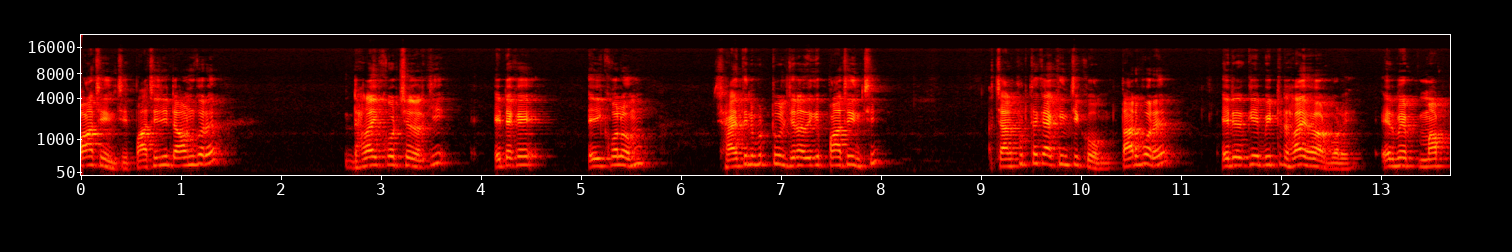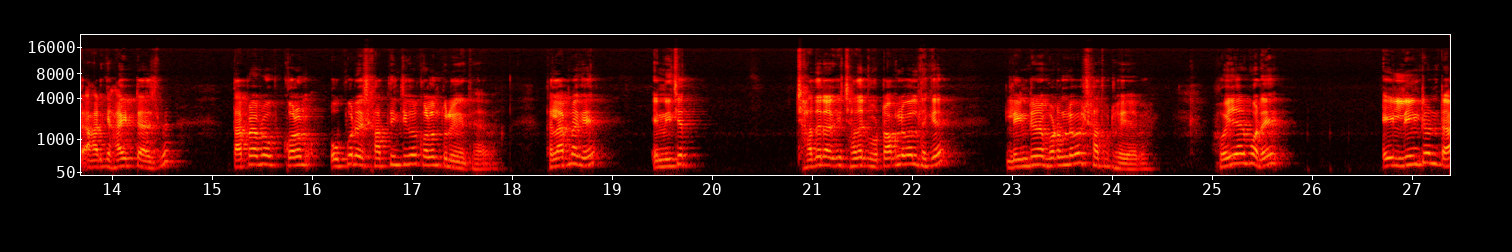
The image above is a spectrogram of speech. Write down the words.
পাঁচ ইঞ্চি। পাঁচ ইঞ্চি ডাউন করে ঢালাই করছেন আর কি। এটাকে এই কলম সাড়ে তিন ফুট তুলছেন আর পাঁচ ইঞ্চি। চার ফুট থেকে এক ইঞ্চি কম। তারপরে এটার কি বিটটা ঢালাই হওয়ার পরে এর মাপটা আর কি হাইটটা আসবে। তারপরে আপনার কলম উপরে সাত ইঞ্চি করে কলম তুলে নিতে হবে। তাহলে আপনাকে এর নিচে ছাদের আর কি ছাদের টপ লেভেল থেকে লিংটনের বটম লেভেল সাত ফুট হয়ে যাবে। হয়ে যাওয়ার পরে এই লিংটনটা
